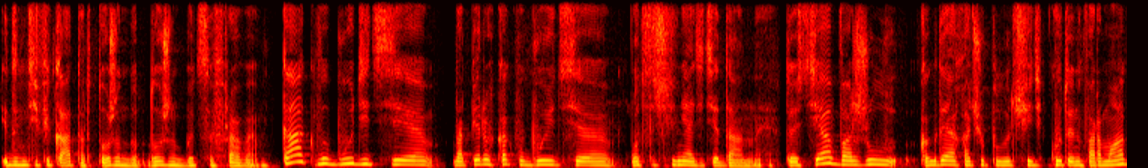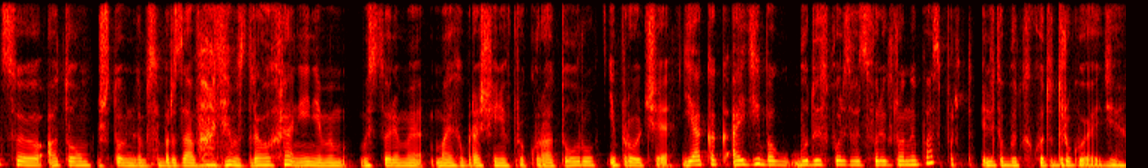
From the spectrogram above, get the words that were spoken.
идентификатор тоже должен быть цифровым. Как вы будете, во-первых, как вы будете вот сочленять эти данные? То есть я ввожу, когда я хочу получить какую-то информацию о том, что у меня там с образованием, здравоохранением, история мо- моих обращений в прокуратуру и прочее. Я как ID бу- буду использовать свой электронный паспорт? Или это будет какой-то другой ID?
